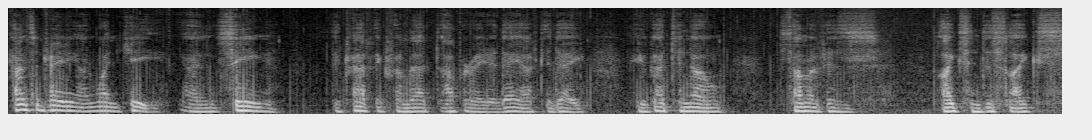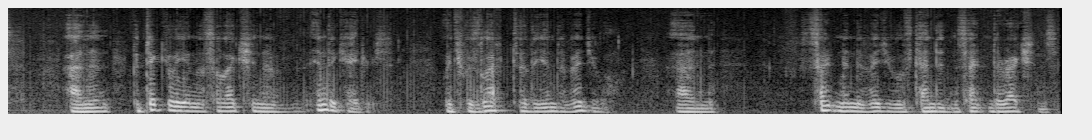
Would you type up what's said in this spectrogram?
concentrating on one key and seeing the traffic from that operator day after day, you got to know some of his likes and dislikes, and particularly in the selection of indicators which was left to the individual. And certain individuals tended in certain directions.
